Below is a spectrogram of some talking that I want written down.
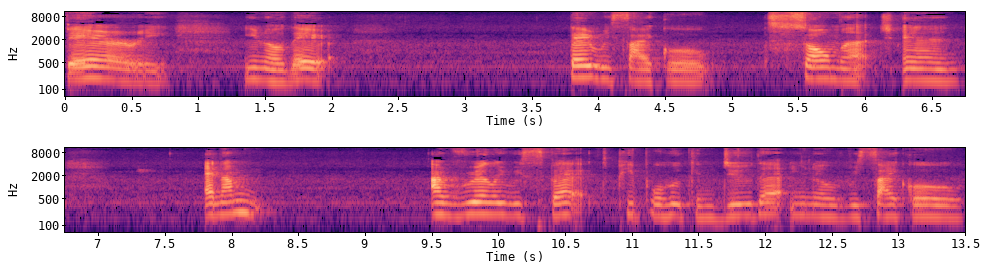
very, you know, they they recycle so much and and I'm I really respect people who can do that, you know, recycle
